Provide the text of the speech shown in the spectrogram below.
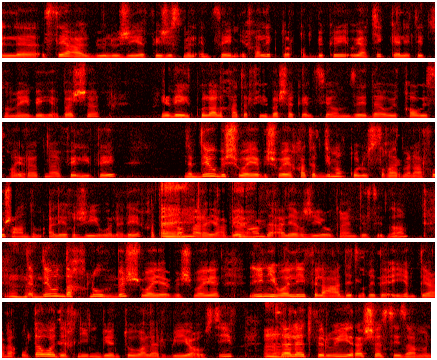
الساعة البيولوجية في جسم الإنسان يخليك ترقد بكري ويعطيك qualité sommeil باهية برشا. هذه الكل على خاطر فيه برشا كالسيوم زاده ويقوي صغيراتنا. فلذا نبداو بشوية بشوية خاطر ديما نقولوا الصغار ما نعرفوش عندهم allergie ولا لا خاطر إيه فما راهي عباد إيه. عندها allergie و graines de sésame مهم. نبداو ندخلوه بشوية بشوية لين يولي في العادات الغذائية نتاعنا وتوا داخلين bientôt على ربيع وصيف. سلطه فروي رشة sésame من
